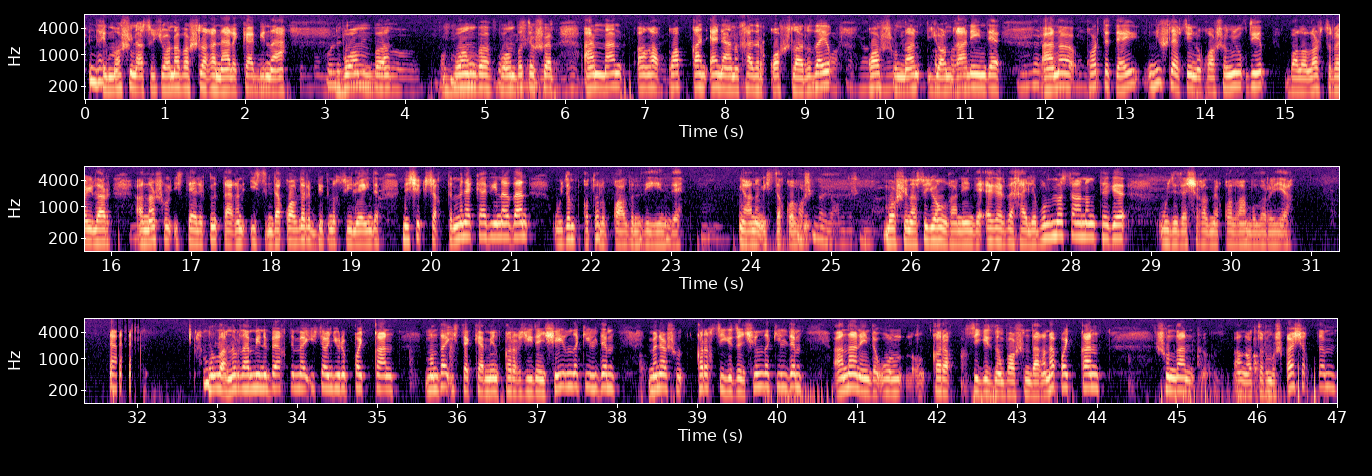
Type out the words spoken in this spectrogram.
Нәй машинасы жана башлаган әле кабина, бомба, бомба, бомба төшеп, аннан аңа капкан әнәнең хәзер кашлары да юк, каш шуннан янган инде. Аны карт әтәй, нишләп синең кашың юк дип, балалар сорайлар. Аннан шул истәлекне тагын исендә калдырып бик нык сөйләй инде. Ничек чыктым менә кабинадан, үзем котылып калдым ди инде. Яның истә шунда. Машинасы янган инде. Әгәр дә хәле булмаса аның теге үзе дә чыга алмый калган булыр ия. Мулла Нурдан мине бәхтемә исән йөреп кайткан. Монда истәккә мин 47нче елда килдем. Менә шу 48нче елда килдем. Анан инде ул 48нең башында гына кайткан. Шуннан аңа тормышка чыктым.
